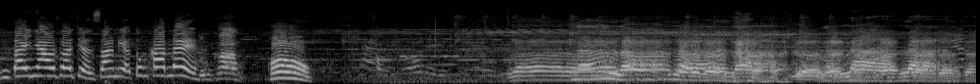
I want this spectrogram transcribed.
Cầm tay nhau rồi chuyển sang điệu tung khăn đây. Tung khăn. Oh. La la la la la la la la.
